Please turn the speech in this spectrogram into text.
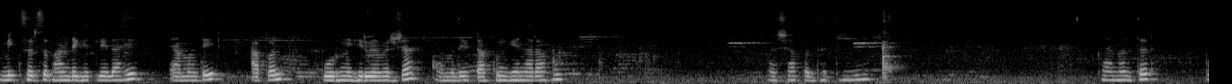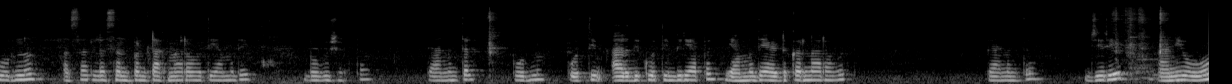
मिक्सरचं भांडे घेतलेलं आहे. यामध्ये आपण पूर्ण हिरव्या मिरच्या यामध्ये टाकून घेणार आहोत. अशा पद्धतीने त्यानंतर पूर्ण असा लसण पण टाकणार आहोत यामध्ये. बघू शकता. त्यानंतर पूर्ण कोथिं अर्धी कोथिंबीर आपण यामध्ये ॲड करणार आहोत. त्यानंतर जिरे आणि ओवा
